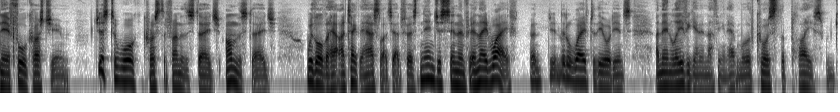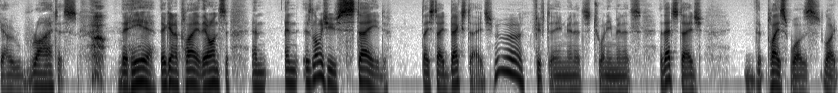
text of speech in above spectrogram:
their full costume just to walk across the front of the stage on the stage with all the I'd take the house lights out first and then just send them and they'd wave a little wave to the audience and then leave again and nothing had happened well of course the place would go riotous they're here they're going to play they're on and and as long as you stayed they stayed backstage uh, 15 minutes 20 minutes at that stage the place was like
